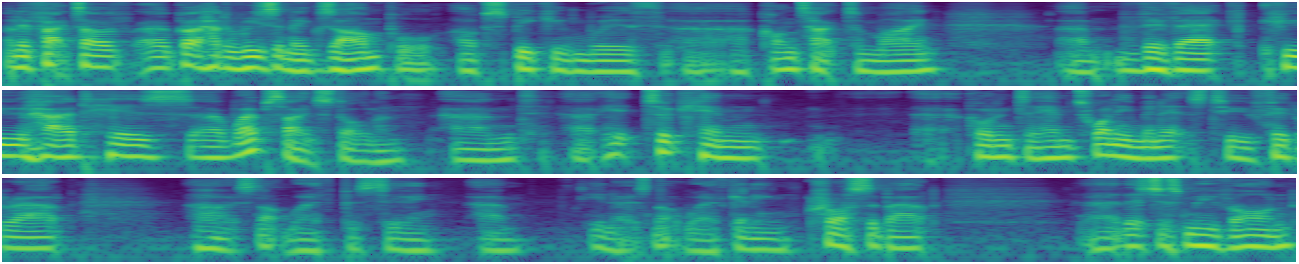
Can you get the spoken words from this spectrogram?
And in fact, I've, I've got had a recent example of speaking with uh, a contact of mine, um, Vivek, who had his uh, website stolen, and uh, it took him, according to him, 20 minutes to figure out, oh, it's not worth pursuing. Um, you know, it's not worth getting cross about. Uh, let's just move on,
